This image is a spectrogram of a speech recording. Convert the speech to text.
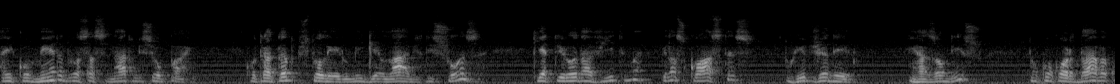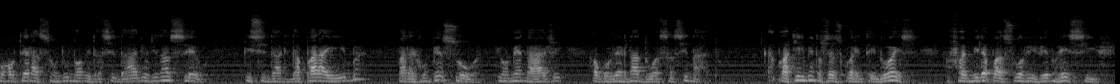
a encomenda do assassinato de seu pai, contratando o pistoleiro Miguel Laves de Souza que atirou na vítima pelas costas do Rio de Janeiro. Em razão disso, não concordava com a alteração do nome da cidade onde nasceu, de Cidade da Paraíba para João Pessoa, em homenagem ao governador assassinado. A partir de 1942, a família passou a viver no Recife,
